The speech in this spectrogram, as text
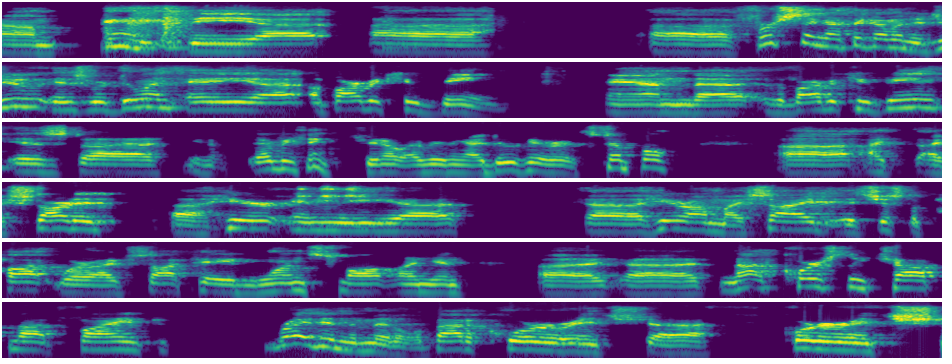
Um, the first thing I think I'm going to do is we're doing a, a barbecue bean. And uh, the barbecue bean is, uh, you know, everything, you know, everything I do here, it's simple. Uh, I, I, started uh, here in the, uh, uh, here on my side, it's just a pot where I've sauteed one small onion, not coarsely chopped, not fine, right in the middle, about a quarter inch, quarter inch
